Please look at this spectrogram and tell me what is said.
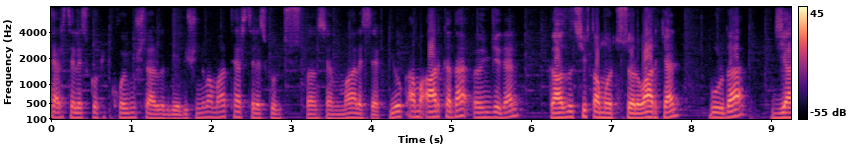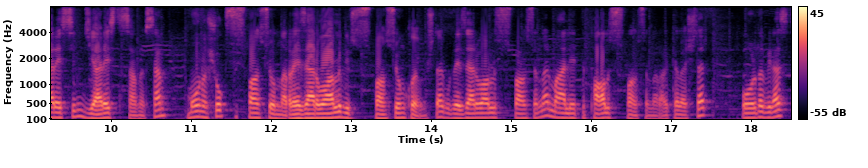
ters teleskopik koymuşlardır diye düşündüm ama ters teleskopik süspansiyon maalesef yok. Ama arkada önceden gazlı çift amortisör varken burada GRS'in GRS'ti sanırsam monoşok süspansiyonlar, rezervuarlı bir süspansiyon koymuşlar. Bu rezervuarlı süspansiyonlar maliyetli, pahalı süspansiyonlar arkadaşlar. Orada biraz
